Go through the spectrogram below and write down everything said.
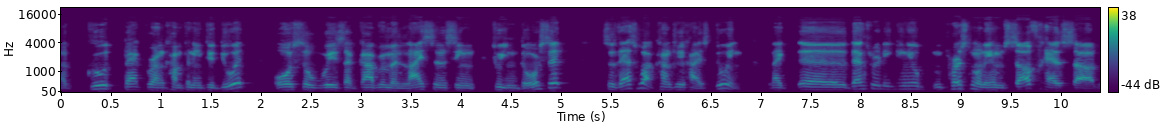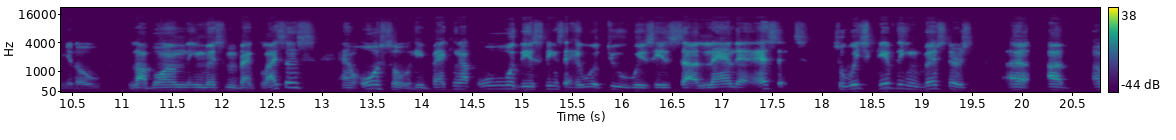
a good background company to do it also with a government licensing to endorse it. So that's what Country High is doing. Like uh, Lee personally himself has, uh, you know, Labuan Investment Bank license, and also he backing up all these things that he will do with his uh, land and assets. So which give the investors a, a, a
